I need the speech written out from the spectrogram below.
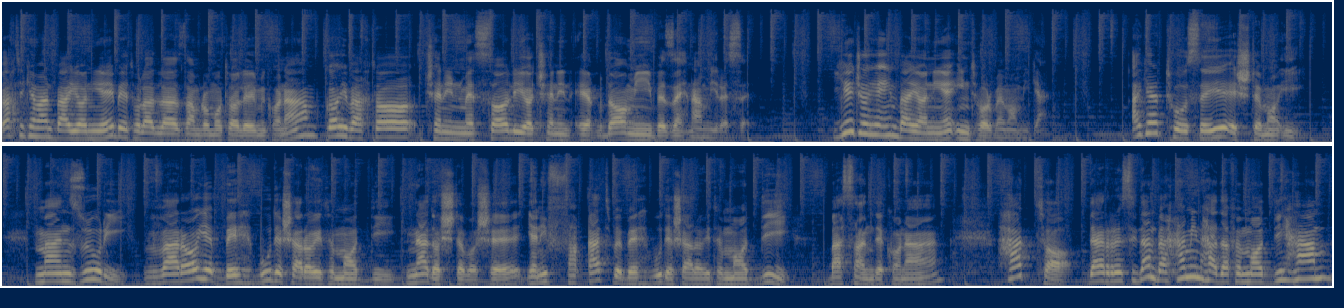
وقتی که من بیانیه بیت العدل رو مطالعه می‌کنم گاهی وقتا چنین مثالی یا چنین اقدامی به ذهنم می‌رسه. یه جای این بیانیه اینطور به ما میگن. اگر توسعه اجتماعی منظوری ورای بهبود شرایط مادی نداشته باشه یعنی فقط به بهبود شرایط مادی بسنده کنن حتی در رسیدن به همین هدف مادی هم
